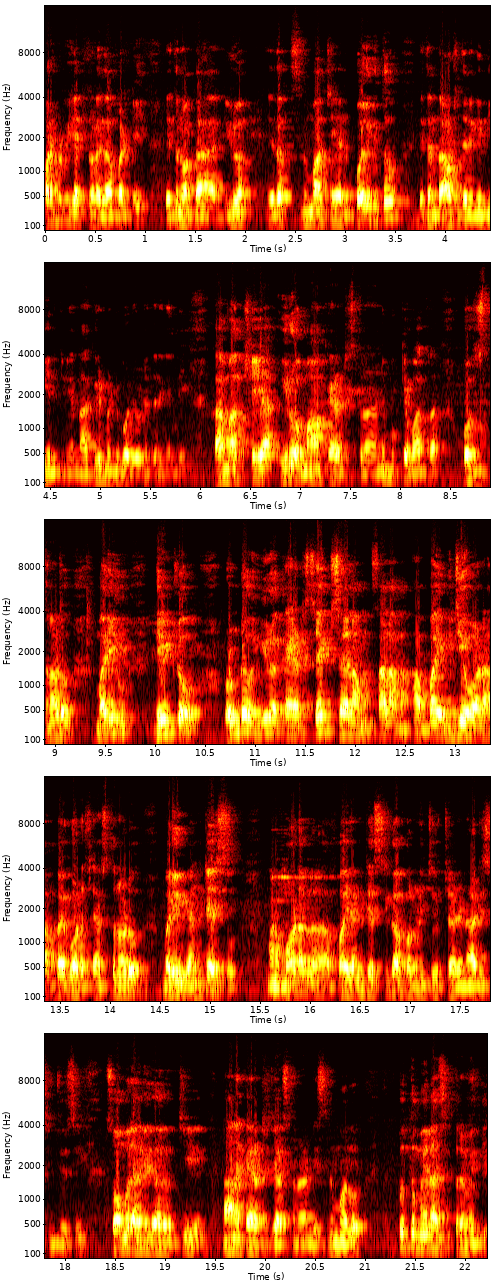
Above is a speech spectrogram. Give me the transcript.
పర్ఫెక్ట్గా చెప్తాడు కాబట్టి ఇతను ఒక హీరో ఏదో సినిమా చేయాలని కోరికతో ఇతను రావడం జరిగింది. నేను అగ్రిమెంట్ కూడా ఇవ్వడం జరిగింది. కామాక్షయ్య హీరో మా క్యారెక్టర్ ఇస్తున్నాడని ముఖ్య పాత్ర పోషిస్తున్నాడు. మరియు దీంట్లో రెండో హీరో క్యారెక్టర్ షేక్ సలాం సలాం అబ్బాయి విజయవాడ అబ్బాయి కూడా చేస్తున్నాడు. మరియు వెంకటేష్ మన మోడల్ అబ్బాయి వెంకటేష్ శ్రీకాకుళం నుంచి వచ్చాడండి ఆడిషన్ చూసి సోమలహరి గారు వచ్చి నాన్న క్యారెక్టర్ చేస్తున్నాడు ఈ సినిమాలో. అద్భుతమైన చిత్రం ఇది.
